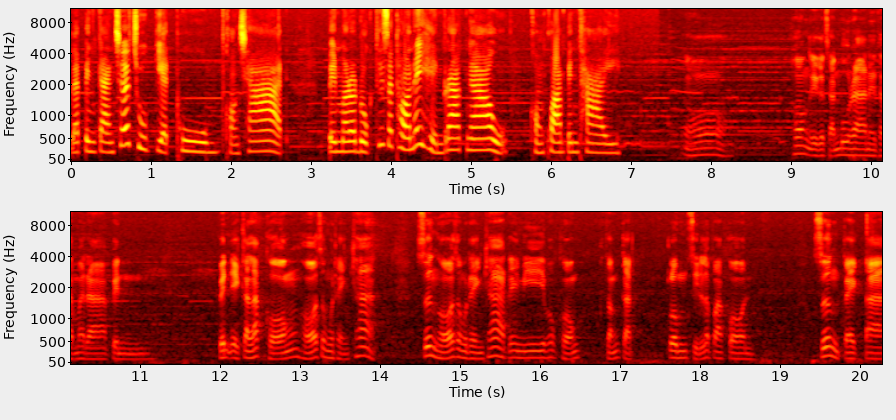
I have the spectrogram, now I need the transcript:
และเป็นการเชิดชูเกียรติภูมิของชาติ เป็นมรดกที่สะท้อนให้เห็นรากเหง้าของความเป็นไทย อ๋อ ห้องเอกสารโบราณในธรรมดาเป็น เป็นเอกลักษณ์ของหอสมุดแห่งชาติ ซึ่งหอสมุดแห่งชาติได้มีเฉพาะของสังกัดกรมศิลปากร ซึ่งแตกต่าง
